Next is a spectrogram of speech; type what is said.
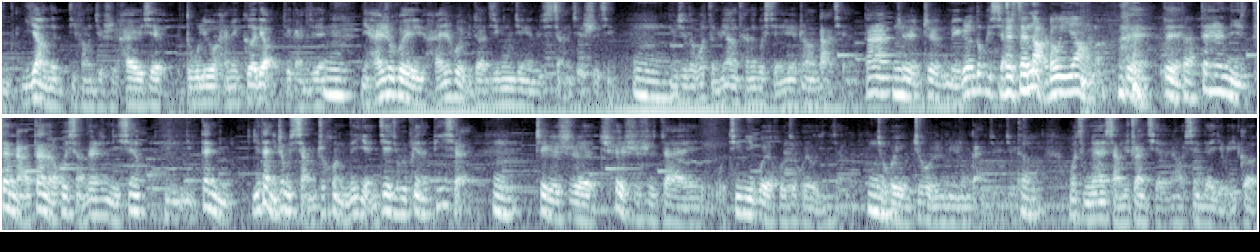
嗯，一样的地方就是还有一些毒瘤还没割掉，就感觉嗯。你还是会还是会比较急功近利的去想一些事情，嗯，你觉得我怎么样才能够弦乐赚到大钱？当然这，这每个人都会想。对，，在哪儿都一样的。对对 对。但是你在哪在哪会想，但是你现你你但你一旦你这么想之后，你的眼界就会变得低下来，嗯。这个是确实是在我经历过以后就会有影响，嗯。就会有就会有这么一种感觉，就是对我怎么样想去赚钱，然后现在有一个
